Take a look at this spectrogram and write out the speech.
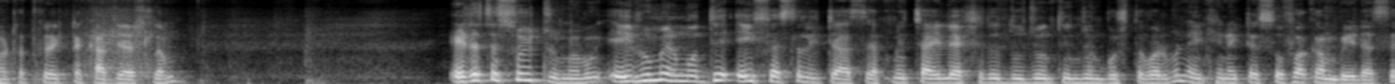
হঠাৎ করে একটা কাজে আসলাম। এটা হচ্ছে সুইট রুম এবং এই রুমের মধ্যে এই ফ্যাসিলিটি আছে। আপনি চাইলে একসাথে দুজন, তিনজন বসতে পারবেন। এখানে একটা সোফা কাম বেড আছে।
